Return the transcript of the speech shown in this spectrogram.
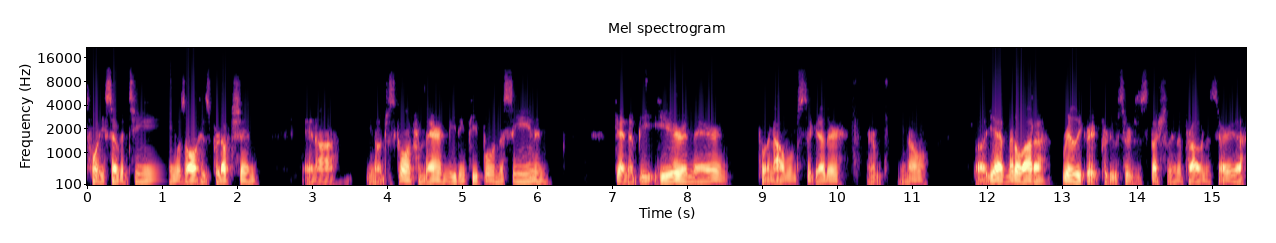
2017 was all his production, and uh, you know, just going from there and meeting people in the scene and getting a beat here and there and putting albums together. Or, you know, but yeah, I've met a lot of really great producers, especially in the Providence area.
